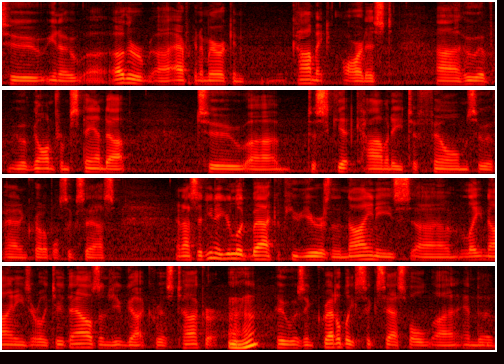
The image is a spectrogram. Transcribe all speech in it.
to you know uh, other uh, African American comic artists uh, who have who have gone from stand up to uh, to skit comedy to films who have had incredible success. And I said, you know, you look back a few years in the '90s, uh, late '90s, early 2000s. You've got Chris Tucker, who was incredibly successful uh, in the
